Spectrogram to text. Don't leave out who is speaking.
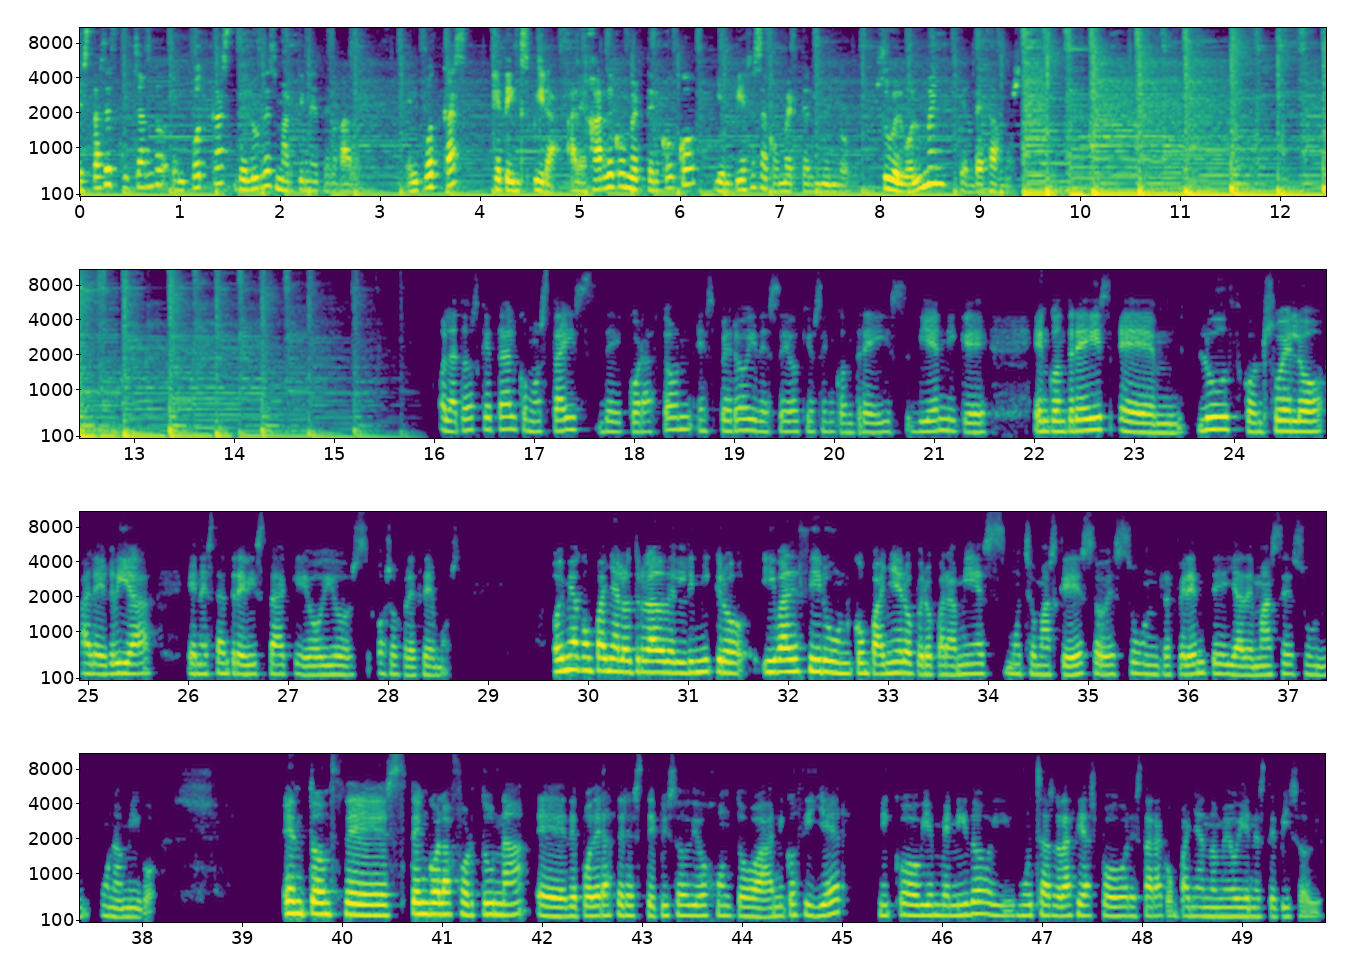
Speaker 1: Estás escuchando el podcast de Lourdes Martínez Delgado, el podcast que te inspira a dejar de comerte el coco y empieces a comerte el mundo. Sube el volumen que empezamos. Hola a todos, ¿qué tal? ¿Cómo estáis? De corazón espero y deseo que os encontréis bien y que encontréis em, luz, consuelo, alegría en esta entrevista que hoy os, os ofrecemos. Hoy me acompaña al otro lado del micro, iba a decir un compañero, pero para mí es mucho más que eso, es un referente y además es un, amigo. Entonces, tengo la fortuna eh, de poder hacer este episodio junto a Nico Ciller. Nico, bienvenido y muchas gracias por estar acompañándome hoy en este episodio.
